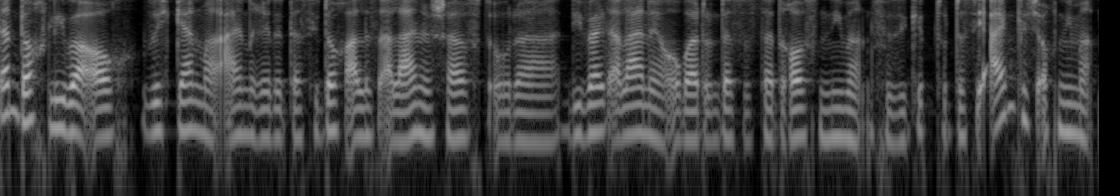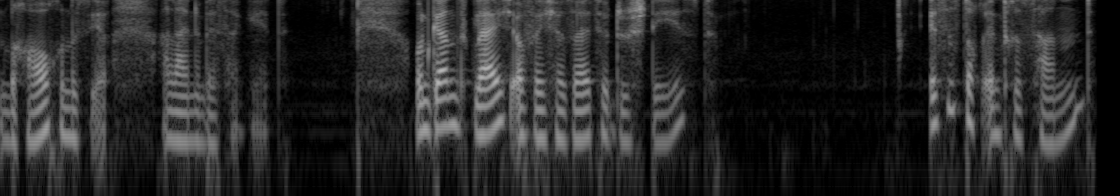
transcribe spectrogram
dann doch lieber auch sich gern mal einredet, dass sie doch alles alleine schafft oder die Welt alleine erobert und dass es da draußen niemanden für sie gibt und dass sie eigentlich auch niemanden braucht und es ihr alleine besser geht. Und ganz gleich, auf welcher Seite du stehst, ist es doch interessant,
